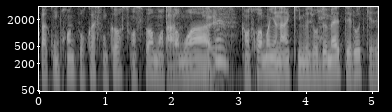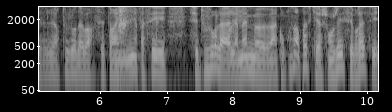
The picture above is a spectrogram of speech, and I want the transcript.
pas comprendre pourquoi son corps se transforme en trois mois. ah oui. Mm. Qu'en trois mois, il y en a un qui mesure 2 mètres et l'autre qui a l'air toujours d'avoir 7 ans et demi. Enfin, c'est c'est toujours la, la même euh, incompréhension. Après, ce qui a changé, c'est vrai, c'est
